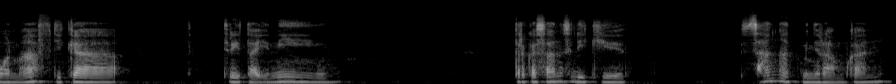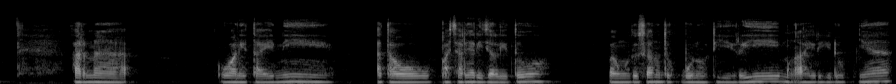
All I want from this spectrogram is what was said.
mohon maaf jika cerita ini terkesan sedikit sangat menyeramkan karena wanita ini atau pacarnya Rizal itu memutuskan untuk bunuh diri, mengakhiri hidupnya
